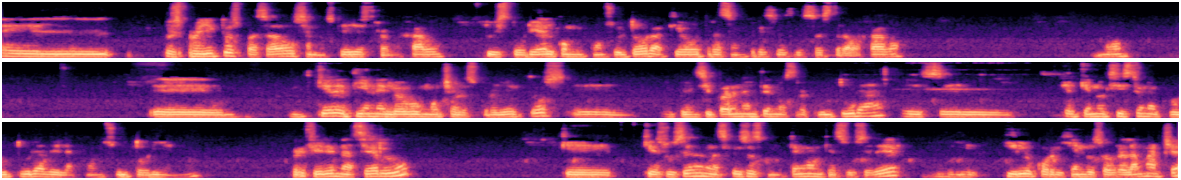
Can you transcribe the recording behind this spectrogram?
El, pues proyectos pasados en los que hayas trabajado, tu historial como consultor, a qué otras empresas les has trabajado, ¿no? Eh, ¿Qué detiene luego mucho los proyectos? Eh, principalmente nuestra cultura es el, que no existe una cultura de la consultoría. Prefieren hacerlo, que, que sucedan las cosas como tengan que suceder y irlo corrigiendo sobre la marcha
